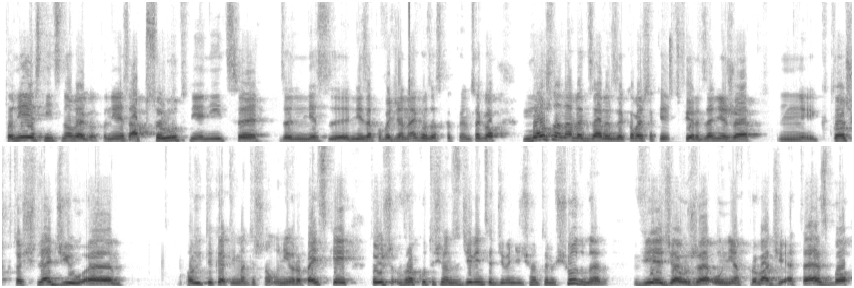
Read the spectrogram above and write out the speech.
To nie jest nic nowego, to nie jest absolutnie nic e, nie- niezapowiedzianego, zaskakującego. Można nawet zaryzykować takie stwierdzenie, że mm, ktoś, kto śledził politykę klimatyczną Unii Europejskiej, to już w roku 1997 wiedział, że Unia wprowadzi ETS, bo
